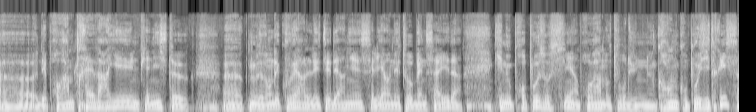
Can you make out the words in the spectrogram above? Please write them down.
euh, des programmes très variés. Une pianiste euh, que nous avons découvert l'été dernier, Célia Oneto Ben Saïd, qui nous propose aussi un programme autour d'une grande compositrice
